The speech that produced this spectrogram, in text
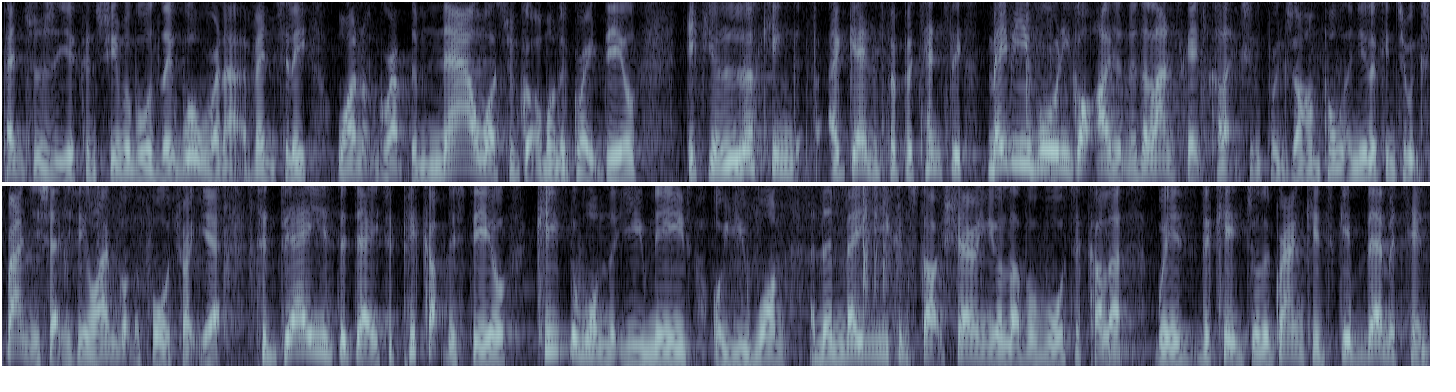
Pencils are your consumables, they will run out eventually. Why not grab them now whilst we've got them on a great deal? If you're looking, again, for potentially, maybe you've already got, I don't know, the landscape collection, for example, and you're looking to expand your set and you think, oh, I haven't got the portrait yet. Today is the day to pick up this deal, keep the one that you need or you want, and then maybe you can start sharing your love of watercolour with the kids or the grandkids. Give them a tin.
